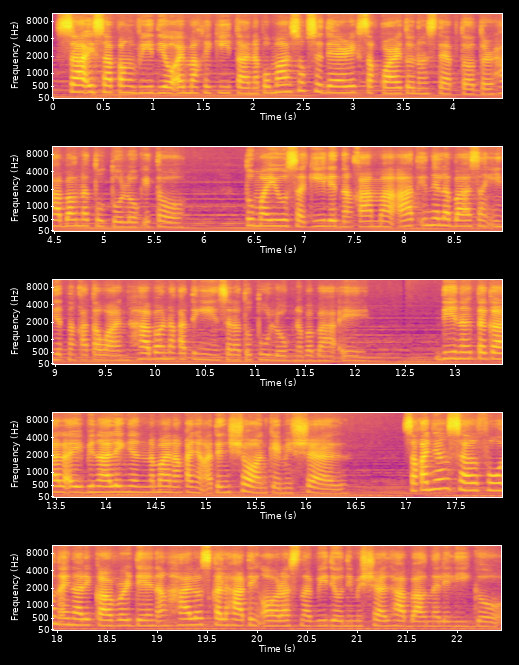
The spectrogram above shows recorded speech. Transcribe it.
Sa isa pang video ay makikita na pumasok si Derek sa kwarto ng stepdaughter habang natutulog ito. Tumayo sa gilid ng kama at inilabas ang init ng katawan habang nakatingin sa natutulog na babae. Di nagtagal ay binaling niya naman ang kanyang atensyon kay Michelle. Sa kanyang cellphone ay na-recover din ang halos kalahating oras na video ni Michelle habang naliligo.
